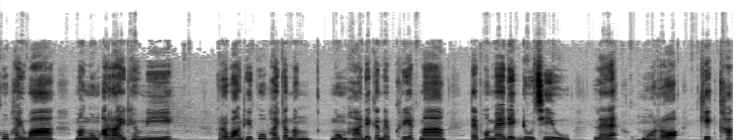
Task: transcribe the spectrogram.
กู้ภัยว่ามางมอะไรแถวนี้ ระหว่างที่กู้ภัยกำลังงมหาเด็กกันแบบเครียดมาก แต่พ่อแม่เด็กดูชิลและหัวเราะคิกคัก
